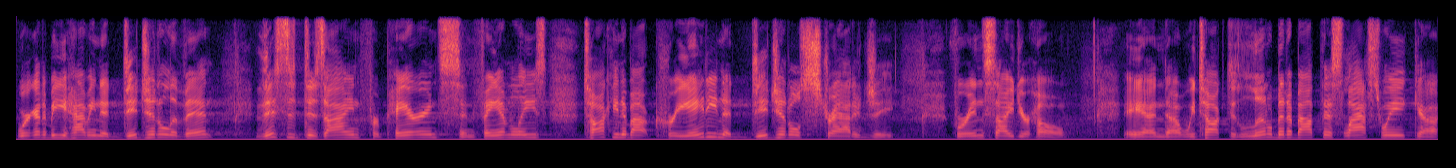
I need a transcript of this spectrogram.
we're going to be having a digital event. This is designed for parents and families, talking about creating a digital strategy for inside your home. And uh, we talked a little bit about this last week. Uh,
